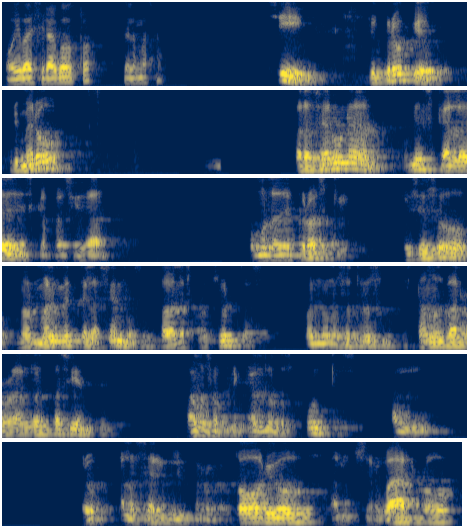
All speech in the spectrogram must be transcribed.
¿O iba a decir algo, doctor, de la masa? Sí, yo creo que primero, para hacer una, una escala de discapacidad como la de Krosky, pues eso normalmente lo hacemos en todas las consultas. Cuando nosotros estamos valorando al paciente, estamos aplicando los puntos al, al hacer el interrogatorio, al observarlo,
